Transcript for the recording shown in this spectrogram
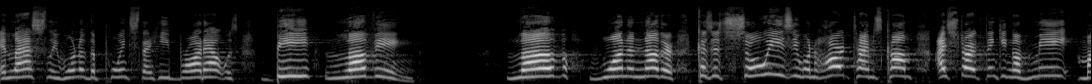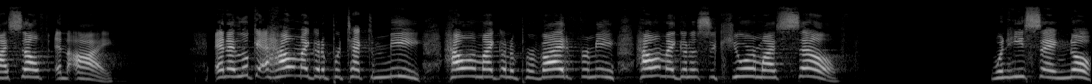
And lastly, one of the points that he brought out was be loving. Love one another. Because it's so easy when hard times come, I start thinking of me, myself, and I. And I look at how am I going to protect me? How am I going to provide for me? How am I going to secure myself? When he's saying, No,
